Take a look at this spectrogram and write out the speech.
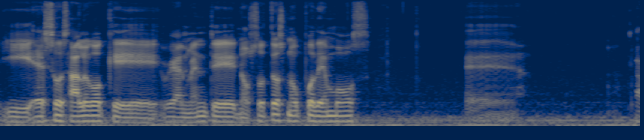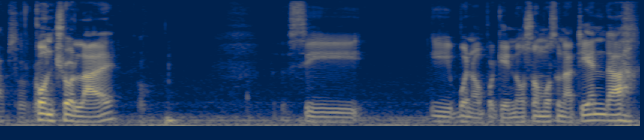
Y eso es algo que realmente nosotros no podemos eh, Absorber. controlar. Oh, Sí, y bueno, porque no somos una tienda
